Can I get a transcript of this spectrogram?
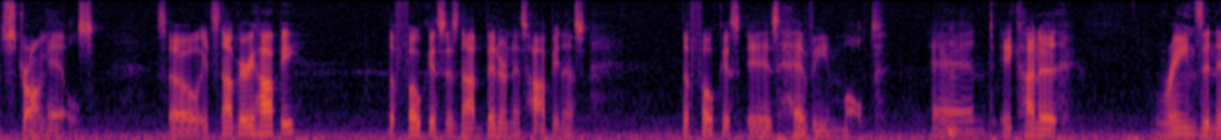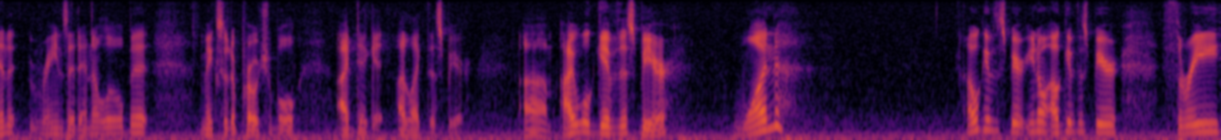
strong ales. So it's not very hoppy. The focus is not bitterness, hoppiness. The focus is heavy malt, and it kind of reins it in. It reins it in a little bit, makes it approachable. I dig it. I like this beer. Um, I will give this beer one. I will give this beer. You know, I'll give this beer three.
